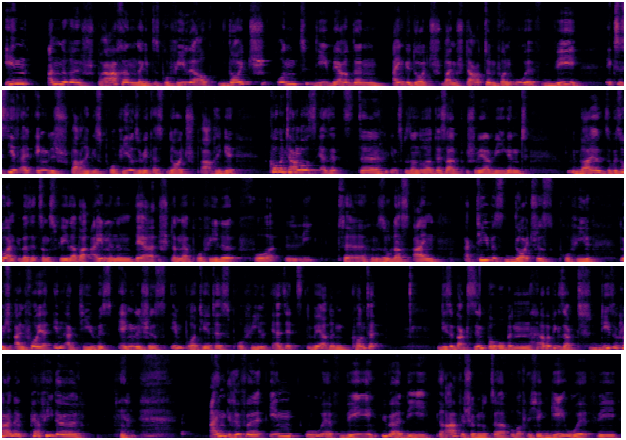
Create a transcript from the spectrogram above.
in andere Sprachen. Da gibt es Profile auf Deutsch und die werden eingedeutscht beim Starten von UFW. Existiert ein englischsprachiges Profil, so wird das deutschsprachige kommentarlos ersetzt, äh, insbesondere deshalb schwerwiegend, weil sowieso ein Übersetzungsfehler bei einem der Standardprofile vorliegt, äh, sodass ein aktives deutsches Profil durch ein vorher inaktives englisches importiertes Profil ersetzt werden konnte. Diese Bugs sind behoben, aber wie gesagt, diese kleine perfide Eingriffe in UFW über die grafische Benutzeroberfläche GUFW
